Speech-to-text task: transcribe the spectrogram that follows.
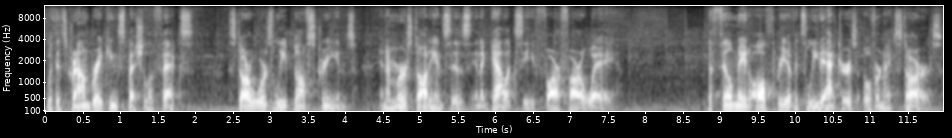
With its groundbreaking special effects, Star Wars leaped off screens and immersed audiences in a galaxy far, far away. The film made all three of its lead actors overnight stars.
